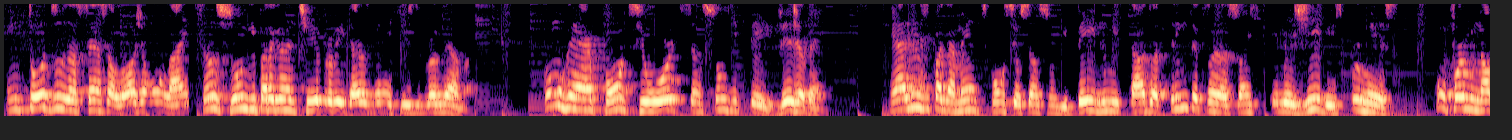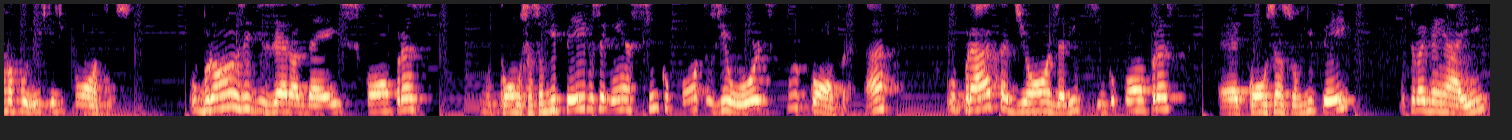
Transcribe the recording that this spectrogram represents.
em todos os acessos à loja online Samsung para garantir e aproveitar os benefícios do programa. Como ganhar pontos Rewards Samsung Pay? Veja bem, realize pagamentos com o seu Samsung Pay limitado a 30 transações elegíveis por mês, conforme nova política de pontos. O bronze de 0 a 10 compras com o Samsung Pay você ganha 5 pontos Rewards por compra. Tá? O prata de 11 a 25 compras é, com o Samsung Pay, você vai ganhar aí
